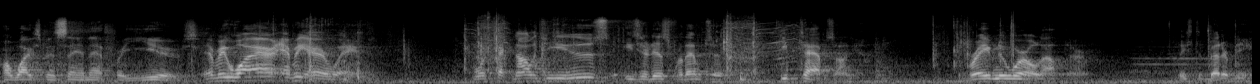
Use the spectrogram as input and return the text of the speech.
My wife's been saying that for years. Every wire, every airwave. The more technology you use, the easier it is for them to keep tabs on you. It's a brave new world out there. At least it better be.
